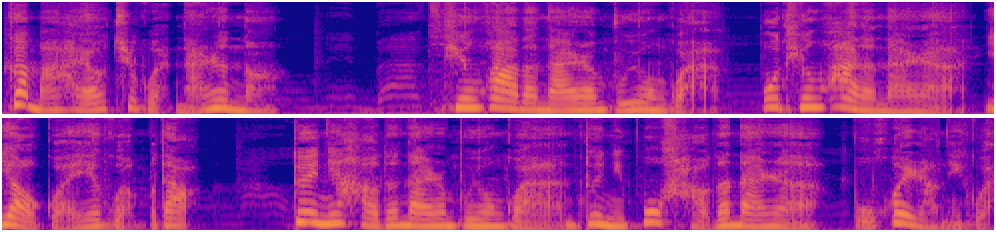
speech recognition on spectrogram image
干嘛还要去管男人呢？听话的男人不用管，不听话的男人要管也管不到。对你好的男人不用管，对你不好的男人不会让你管。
